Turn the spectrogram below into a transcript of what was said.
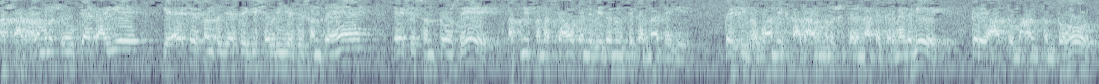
अब साधारण मनुष्य को क्या चाहिए? कि ऐसे संत जैसे कि शबरी जैसे संत हैं, ऐसे संतों से अपनी समस्याओं का निवेदन उनसे करना चाहिए। ऐसे भगवान एक साधारण मनुष्य तरह नाटक करने लगे? करे आप तो महान संत हो,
